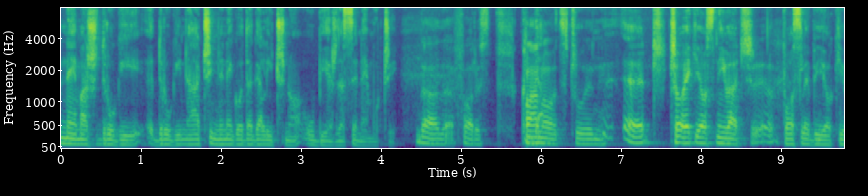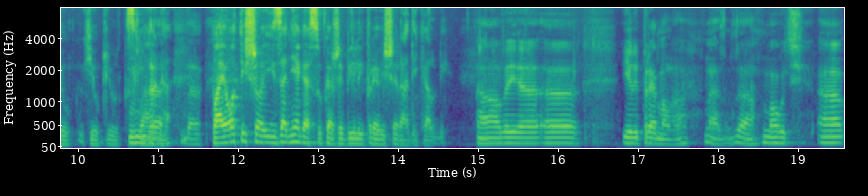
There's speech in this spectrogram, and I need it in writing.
nemaš drugi, drugi način nego da ga lično ubiješ da se ne muči. Da, da, Forrest. Klanovac čuveni. E, čovjek je osnivač, e, posle bio Ku Ku Klux Klana. Da, da. Pa je otišao i za njega su, kaže, bili previše radikalni. A, ovaj, a, a, ili premalo, ne znam, da, moguće. A,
